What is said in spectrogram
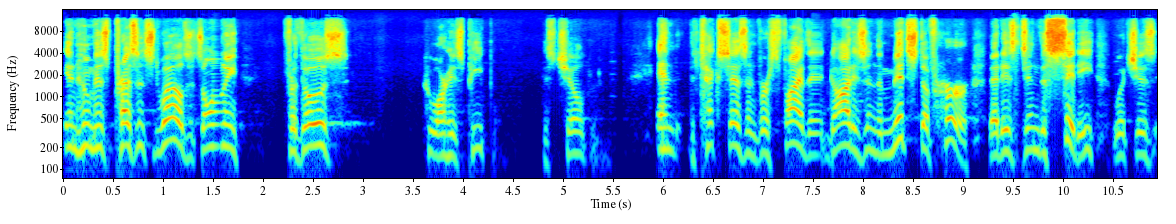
in whom His presence dwells, it's only for those who are his people, his children. And the text says in verse 5 that God is in the midst of her, that is in the city, which is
